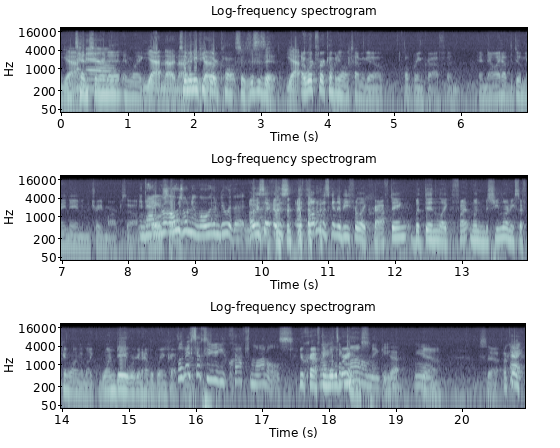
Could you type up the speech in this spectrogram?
Yeah. and tensor in it, and like Yeah, no, no. too many people are don't- calling. So this is it. Yeah. I worked for a company a long time ago called Braincraft, and and now I have the domain name and the trademark. So I'm And now you're always wondering what we're going to do with it. I was like, I was, I thought it was gonna be for like crafting, but then like fi- when machine learning stuff came along, I'm like, one day we're gonna have a Braincraft. well, it word. makes sense because you craft models. You're crafting Right? little It's like brains. model making. Yeah. Yeah. So okay. right.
